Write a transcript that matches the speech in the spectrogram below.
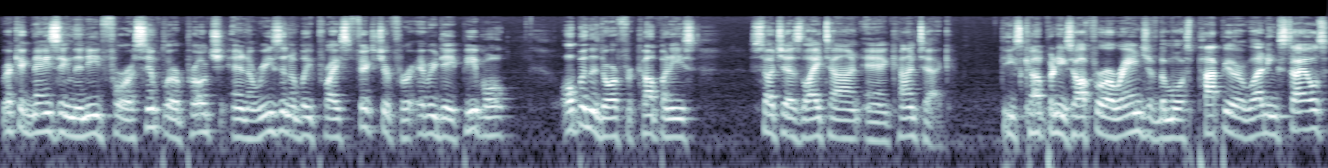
Recognizing the need for a simpler approach and a reasonably priced fixture for everyday people opened the door for companies such as Liton and Contec. These companies offer a range of the most popular lighting styles,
